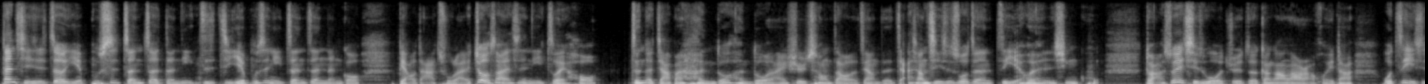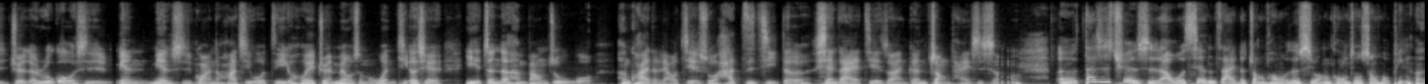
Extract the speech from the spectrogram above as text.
但其实这也不是真正的你自己，也不是你真正能够表达出来。就算是你最后。真的加班很多很多来去创造了这样的假象，其实说真的自己也会很辛苦，对吧？所以其实我觉得刚刚 Lara 回答，我自己是觉得，如果我是面面试官的话，其实我自己会觉得没有什么问题，而且也真的很帮助我很快的了解说他自己的现在阶段跟状态是什么。呃，但是确实啊，我现在的状况，我是希望工作生活平衡，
